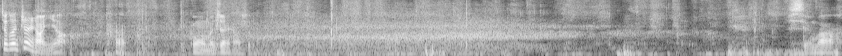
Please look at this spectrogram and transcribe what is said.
就跟镇上一样，跟我们镇上似的。行吧，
